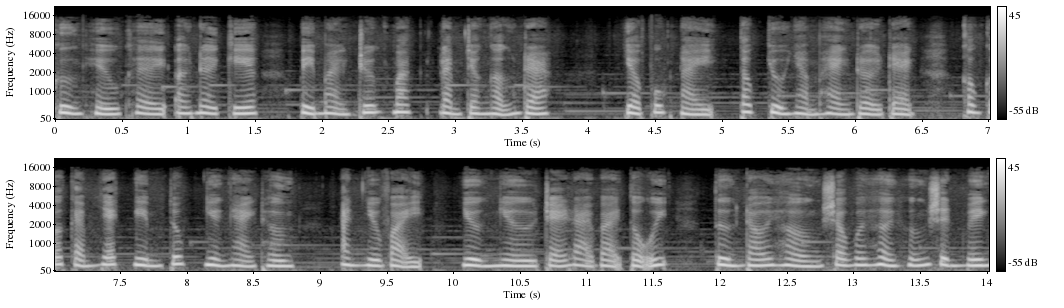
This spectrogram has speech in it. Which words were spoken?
Khương Hiệu Khê ở nơi kia bị màn trước mắt làm cho ngẩn ra. Giờ phút này, tóc chùi nhầm hàng rời rạc, không có cảm giác nghiêm túc như ngày thường. Anh như vậy, dường như trẻ lại vài tuổi, tương đối hơn so với hơi hướng sinh viên.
